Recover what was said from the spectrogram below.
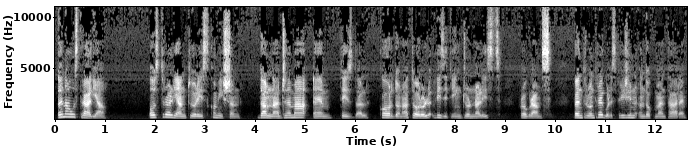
În Australia, Australian Tourist Commission, doamna Gemma M. Tisdale, coordonatorul Visiting Journalists Programs, pentru întregul sprijin în documentare.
